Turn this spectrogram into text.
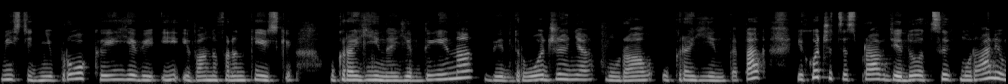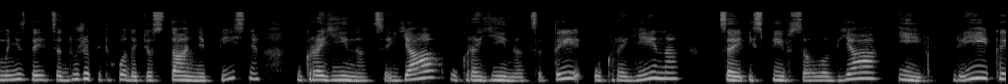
місті Дніпро, Києві і Івано-Франківській. Україна єдина, відродження, мурал Українка. Так? І хочеться справді до цих муралів, мені здається, дуже підходить остання пісня Україна це я, Україна це ти, Україна, це і спів солов'я, і ріки,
